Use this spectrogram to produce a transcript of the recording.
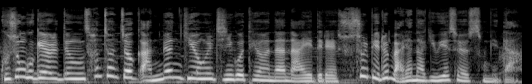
구순 9개월 등 선천적 안면 기형을 지니고 태어난 아이들의 수술비를 마련하기 위해서였습니다.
